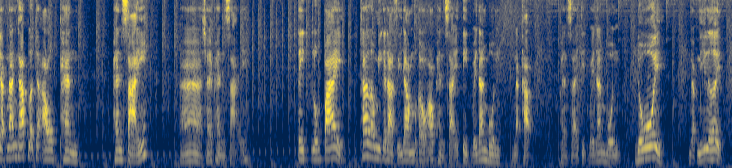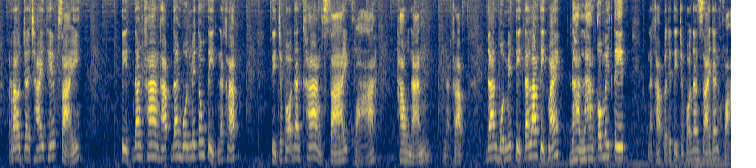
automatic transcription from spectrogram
จากนั้นครับเราจะเอาแผ่นแผ่นใสอ่าใช้แผ่นใส ติดลงไป ถ้าเรามีกระดาษสีดำเราก็เอาแผ่นใสติดไว้ด้านบนนะครับ แผ่นใสติดไว้ด้านบน โดยแบบนี้เลย เราจะใช้เทปใส ติดด้านข้างครับ ด้านบนไม่ต้องติดนะครับ ติดเฉพาะด้านข้างซ้ายขวาเท่านั้นนะครับ ด้านบนไม่ติดด้านล่างติดไหมด้านล่างก็ไม่ติดนะครับเราจะติดเฉพาะด้านซ้ายด้านขวา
